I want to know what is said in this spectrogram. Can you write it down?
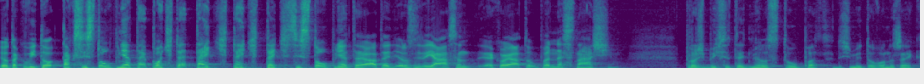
jo, takový to, tak si stoupněte, pojďte, teď, teď, teď si stoupněte. A teď, já, jsem, jako já to úplně nesnáším. Proč bych si teď měl stoupat, když mi to on řekl?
